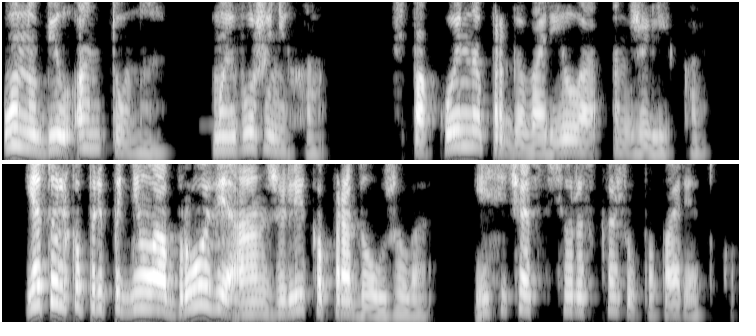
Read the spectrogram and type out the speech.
он убил Антона, моего жениха, спокойно проговорила Анжелика. Я только приподняла брови, а Анжелика продолжила. Я сейчас все расскажу по порядку.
